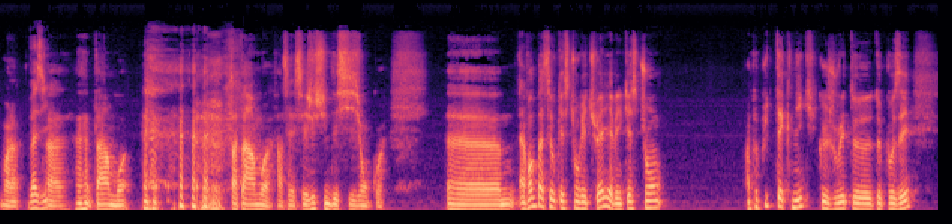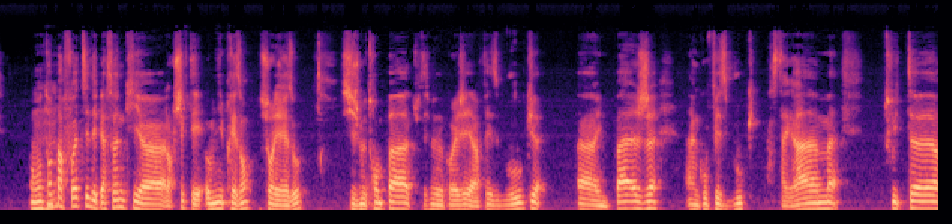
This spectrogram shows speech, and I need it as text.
voilà. Vas-y. T'as un mois. enfin, t'as un mois. Enfin, c'est juste une décision, quoi. Euh, avant de passer aux questions rituelles, il y avait une question un peu plus technique que je voulais te, te poser. On entend mhm. parfois, tu sais, des personnes qui, euh, alors je sais que tu es omniprésent sur les réseaux. Si je me trompe pas, tu sais me corriger, à Facebook, une page, un groupe Facebook, Instagram, Twitter,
